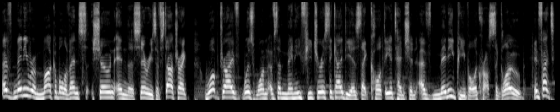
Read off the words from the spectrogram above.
Of many remarkable events shown in the series of Star Trek, warp drive was one of the many futuristic ideas that caught the attention of many people across the globe. In fact,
